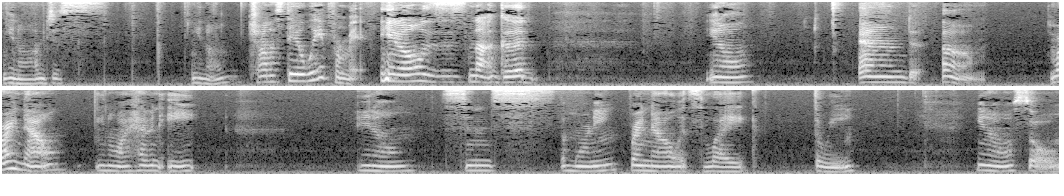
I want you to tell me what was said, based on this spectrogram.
you know i'm just you know trying to stay away from it you know this is not good you know. And um right now you know i haven't ate you know since the morning. Right now it's like three you know so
